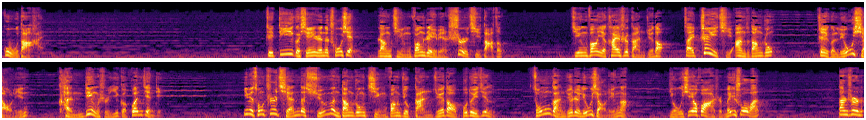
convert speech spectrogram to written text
顾大海。这第一个嫌疑人的出现。让警方这边士气大增，警方也开始感觉到，在这起案子当中，这个刘小林肯定是一个关键点。因为从之前的询问当中，警方就感觉到不对劲了，总感觉这刘小玲啊，有些话是没说完。但是呢，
